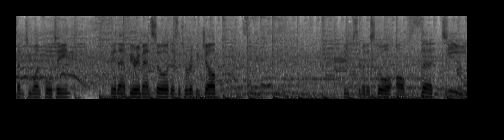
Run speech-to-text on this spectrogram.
71-14. Be there Yuri Mansur, does a terrific job. Keeps them at a score of 13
